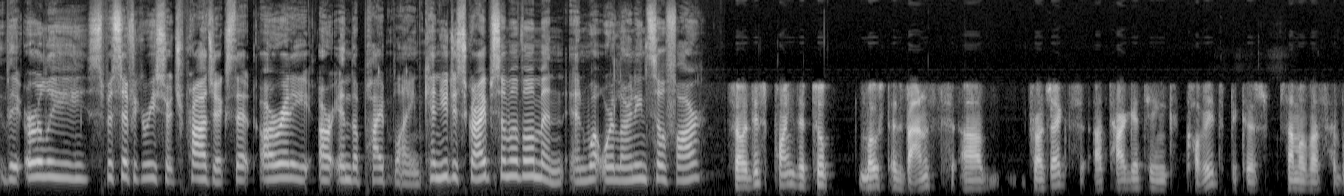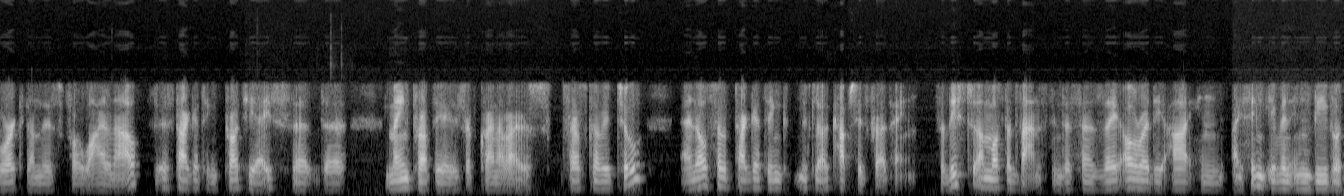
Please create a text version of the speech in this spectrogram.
the early specific research projects that already are in the pipeline? Can you describe some of them and, and what we're learning so far? So at this point, the two most advanced uh, projects are targeting COVID because some of us have worked on this for a while now. It's targeting protease, the main protease of coronavirus SARS-CoV-2, and also targeting nucleocapsid protein. So these two are most advanced in the sense they already are in, I think, even in vivo,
